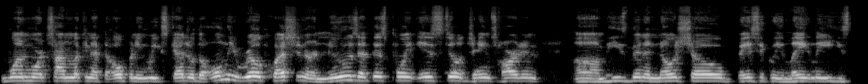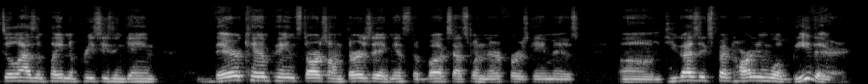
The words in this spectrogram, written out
one more time, looking at the opening week schedule, the only real question or news at this point is still James Harden. Um, he's been a no-show basically lately. He still hasn't played in a preseason game. Their campaign starts on Thursday against the Bucks. That's when their first game is. Um, do you guys expect Harden will be there?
